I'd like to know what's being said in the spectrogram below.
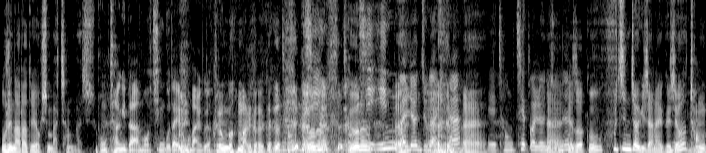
우리나라도 역시 마찬가지죠. 동창이다, 뭐 친구다 이런 거 말고요. 그런 거 말고 그거 그거는 정치, 그거는 정치인 관련주가 아니라 예. 예, 정책 예, 관련주는 그래서 그 후진적이잖아요. 그죠? 네. 정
